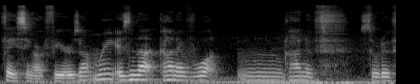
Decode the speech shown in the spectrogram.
facing our fears, aren't we? Isn't that kind of what mm, kind of sort of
